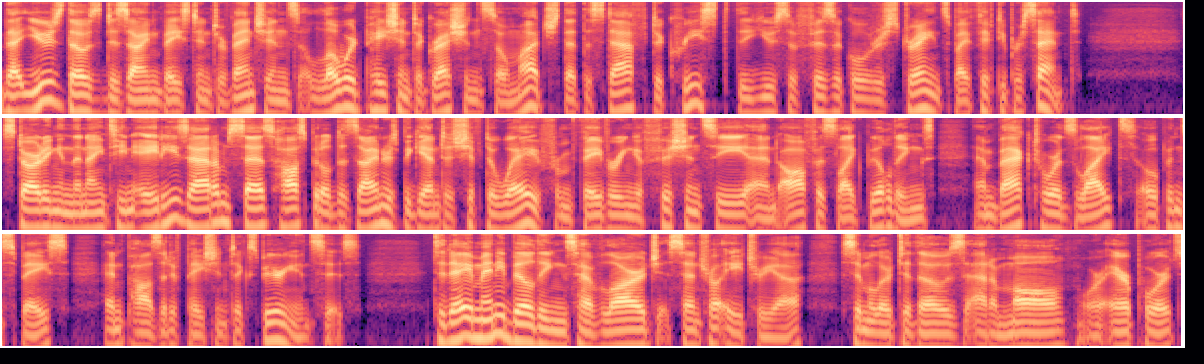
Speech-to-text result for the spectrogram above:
that used those design based interventions lowered patient aggression so much that the staff decreased the use of physical restraints by 50%. Starting in the 1980s, Adams says hospital designers began to shift away from favoring efficiency and office like buildings and back towards light, open space, and positive patient experiences. Today, many buildings have large central atria, similar to those at a mall or airport.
